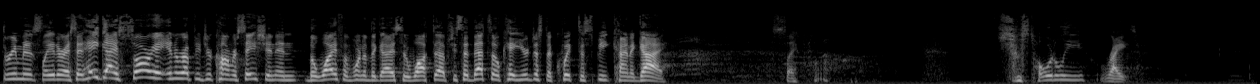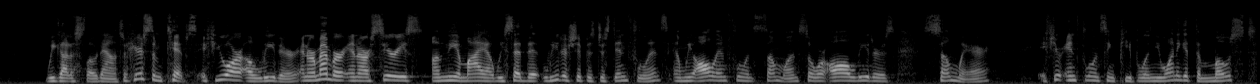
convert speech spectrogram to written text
Three minutes later, I said, Hey guys, sorry I interrupted your conversation. And the wife of one of the guys had walked up. She said, That's okay. You're just a quick to speak kind of guy. It's like, she was totally right. We got to slow down. So here's some tips. If you are a leader, and remember in our series on Nehemiah, we said that leadership is just influence, and we all influence someone, so we're all leaders somewhere. If you're influencing people and you want to get the most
